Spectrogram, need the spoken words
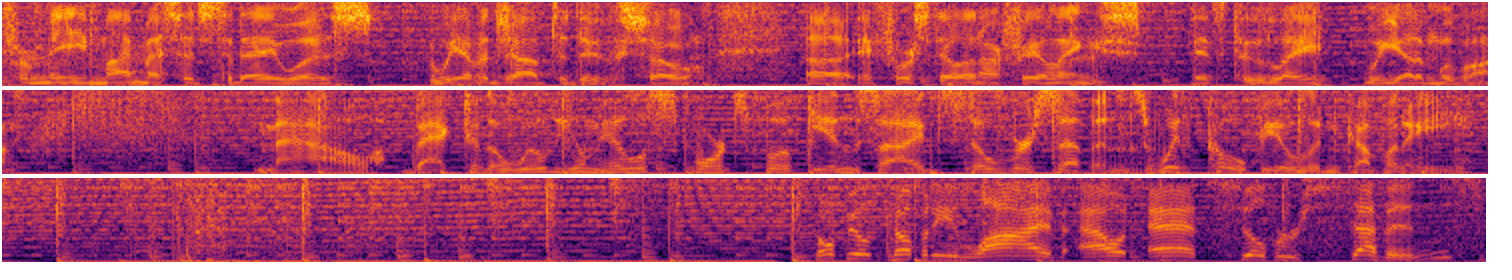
For me, my message today was we have a job to do. So uh, if we're still in our feelings, it's too late. We got to move on. Now, back to the William Hill Sportsbook Inside Silver Sevens with Cofield and Company. Cofield Company live out at Silver Sevens.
